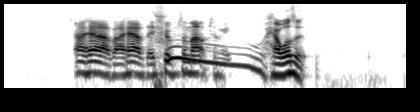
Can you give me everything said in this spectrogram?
I have, I have. They shipped some out to me. How was it?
